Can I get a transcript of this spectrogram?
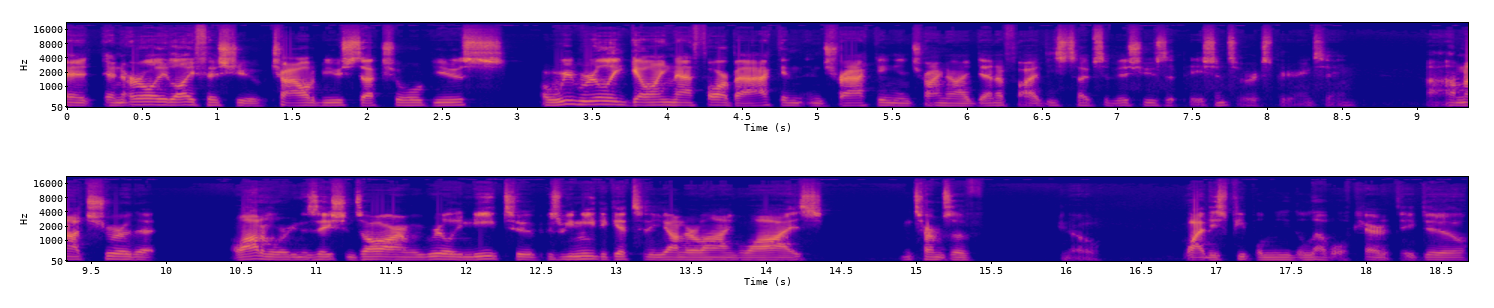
a, an early life issue child abuse sexual abuse. Are we really going that far back and, and, tracking and trying to identify these types of issues that patients are experiencing? I'm not sure that a lot of organizations are and we really need to because we need to get to the underlying whys in terms of you know why these people need the level of care that they do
